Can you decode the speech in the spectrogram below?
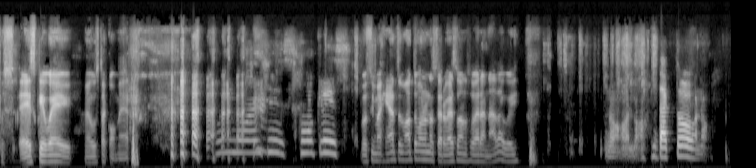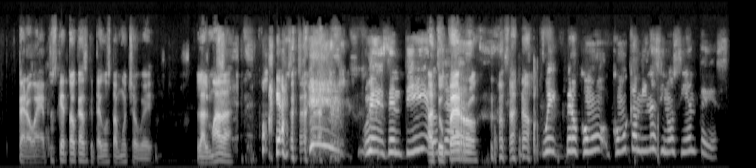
Pues es que, güey, me gusta comer. Uy, no manches, ¿cómo crees? Pues imagínate, me voy a tomar una cerveza, no saber a nada, güey. No, no, tacto no. Pero, güey, pues ¿qué tocas que te gusta mucho, güey? La almohada, Güey, sentí. a o tu sea, perro. O sea, no. Güey, pero ¿cómo, ¿cómo caminas si no sientes?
